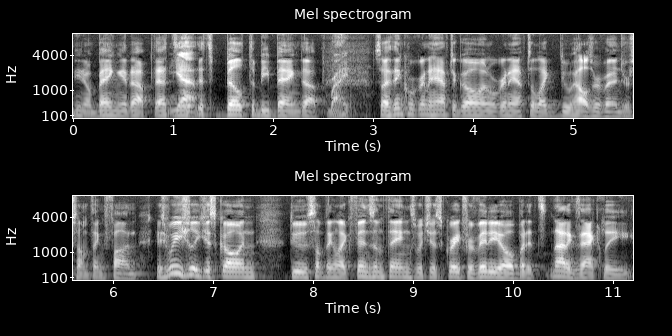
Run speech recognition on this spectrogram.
you know, banging it up. That's Yeah. It's built to be banged up. Right. So I think we're going to have to go and we're going to have to like do Hell's Revenge or something fun because we usually just go and do something like fins and things, which is great for video, but it's not exactly.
